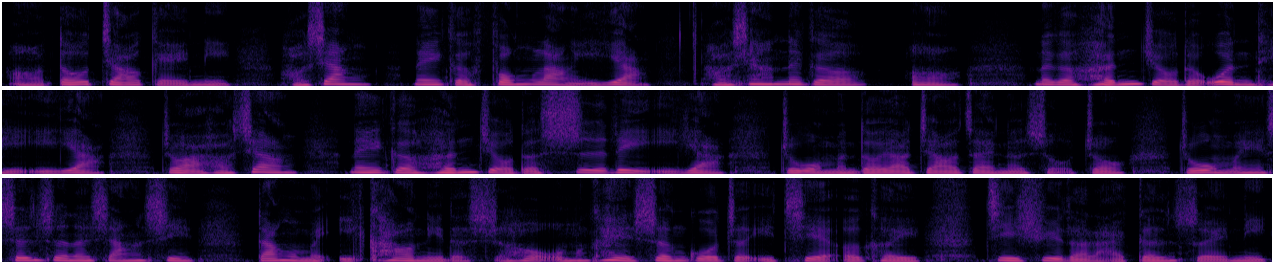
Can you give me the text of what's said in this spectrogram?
啊都交给你，好像那个风浪一样，好像那个呃。那个很久的问题一样，主啊好像那个很久的势力一样，主我们都要交在你的手中。主，我们也深深的相信，当我们依靠你的时候，我们可以胜过这一切，而可以继续的来跟随你。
